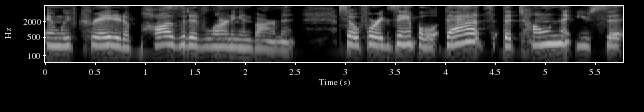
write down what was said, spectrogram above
and we've created a positive learning environment. So for example, that's the tone that you sit,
